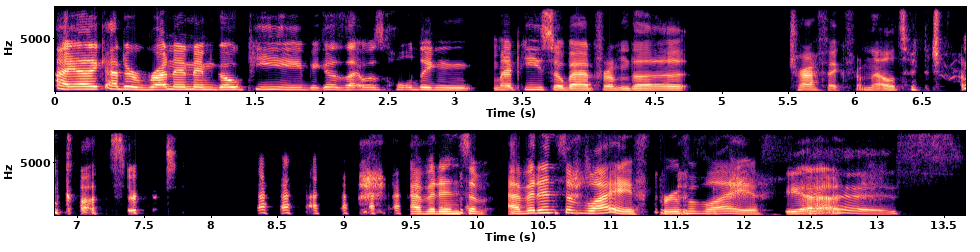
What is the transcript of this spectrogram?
I like had to run in and go pee because I was holding my pee so bad from the traffic from the Elton John concert. evidence of evidence of life, proof of life. Yeah. Yes.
